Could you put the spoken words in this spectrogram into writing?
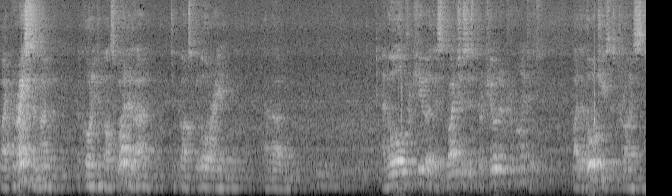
by grace alone, according to God's word alone, God's glory alone. Um, and all procured, this righteousness procured and provided by the Lord Jesus Christ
